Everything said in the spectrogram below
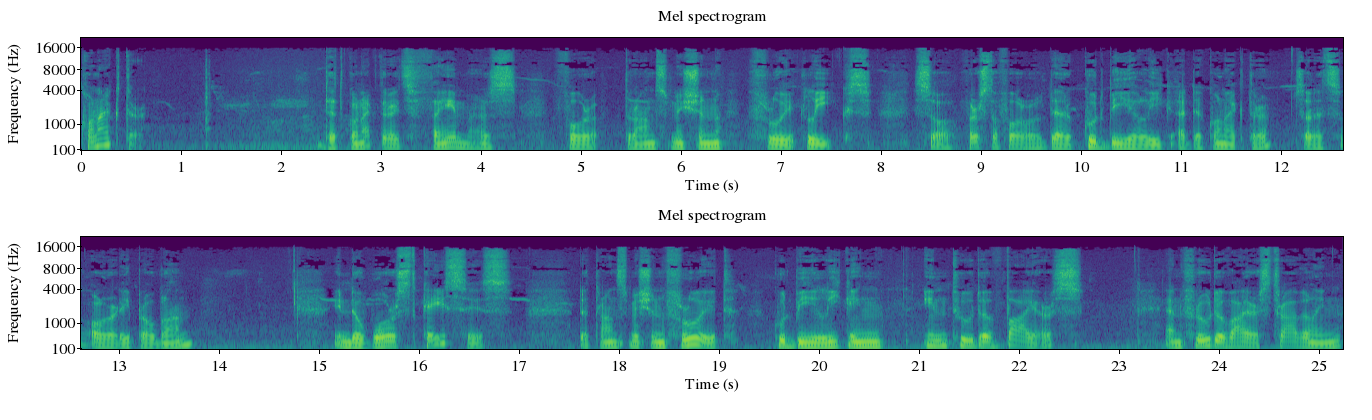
connector. That connector is famous for transmission fluid leaks. So first of all, there could be a leak at the connector, so that's already problem. In the worst cases, the transmission fluid could be leaking into the wires and through the wires traveling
